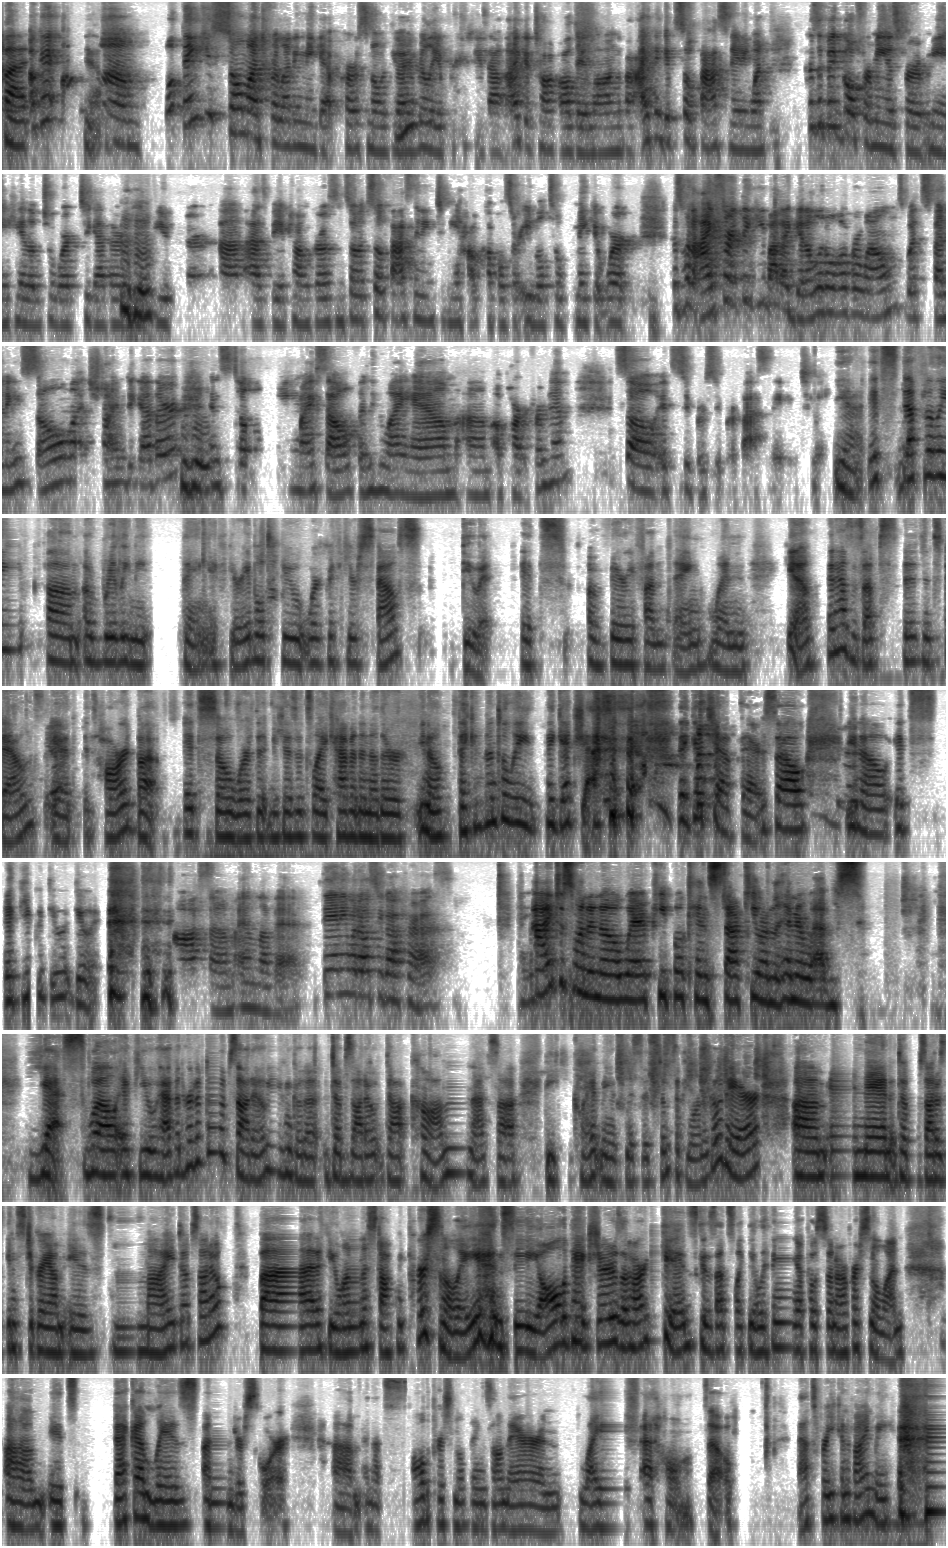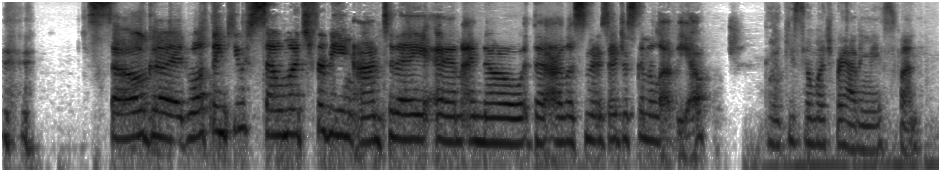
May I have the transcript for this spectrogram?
but okay, Yeah. Well, thank you so much for letting me get personal with you. Mm-hmm. I really appreciate that. I could talk all day long about. I think it's so fascinating when because a big goal for me is for me and Caleb to work together in the Mhm. future um, as Babe Town grows, and so it's so fascinating to me how couples are able to make it work. Because when I start thinking about, it, I get a little overwhelmed with spending so much time together Mhm. and still being myself and who I am um, apart from him. So it's super super fascinating to me. Yeah, it's definitely um, a really neat thing. If you're able to work with your spouse, do it. It's a very fun thing when, you know, it has its ups and its downs Yeah. and it's hard, but it's so worth it because it's like having another, you know, they can mentally, they get you. they get you up there. So, you know, it's, if you could do it, do it. Awesome, I love it. Dannie, what else you got for us? I just want to know where people can stalk you on the interwebs. Yes. Well, if you haven't heard of Dubsado, you can go to dubsado.com. That's uh, the client management systems if you want to go there. Um, and then Dubsado's Instagram is my Dubsado. But if you want to stalk me personally and see all the pictures of our kids, because that's like the only thing I post on our personal one, um, it's Becca Liz underscore. Um, and that's all the personal things on there and life at home. So that's where you can find me. So good. Well, thank you so much for being on today. And I know that our listeners are just going to love you. Thank you so much for having me. It's fun.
